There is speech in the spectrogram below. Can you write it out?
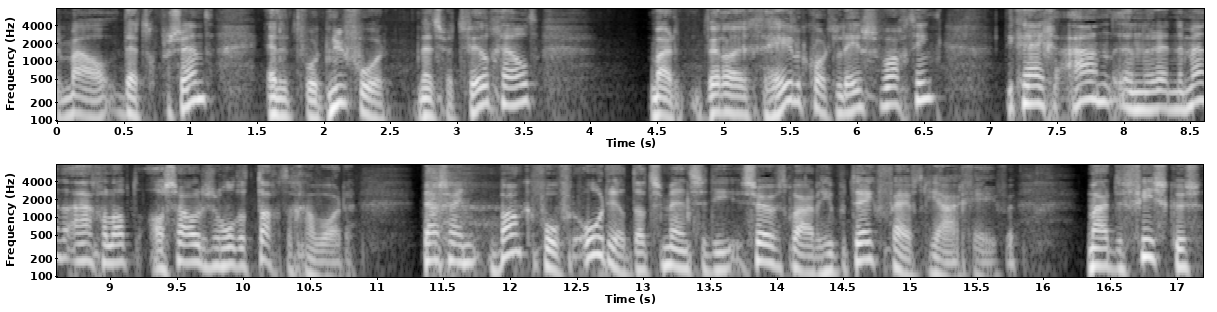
0,4 maal 30 procent. En het wordt nu voor mensen met veel geld... maar wel echt een hele korte levensverwachting... die krijgen aan een rendement aangelapt... als zouden ze 180 gaan worden. Daar zijn banken voor veroordeeld... dat ze mensen die 70 waren een hypotheek voor 50 jaar geven... Maar de fiscus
